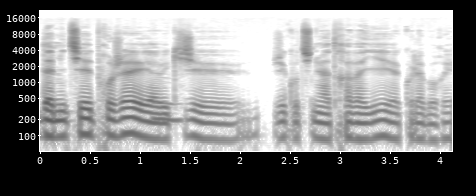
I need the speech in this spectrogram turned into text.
d'amitié et de projets et avec Mm. qui j'ai j'ai continué à travailler et à collaborer.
